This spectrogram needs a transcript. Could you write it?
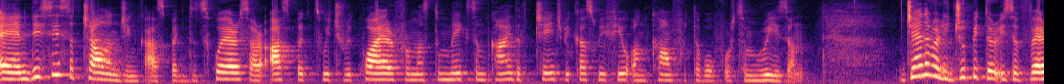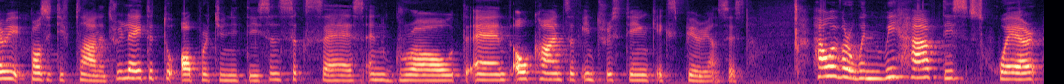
And this is a challenging aspect. The squares are aspects which require from us to make some kind of change because we feel uncomfortable for some reason. Generally, Jupiter is a very positive planet related to opportunities and success and growth and all kinds of interesting experiences. However, when we have this square,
